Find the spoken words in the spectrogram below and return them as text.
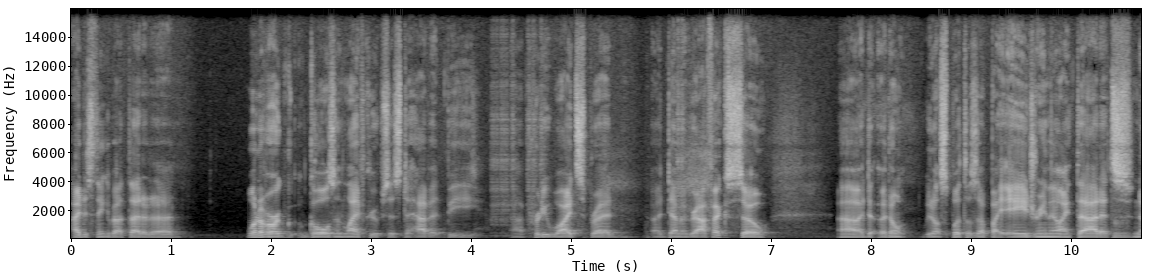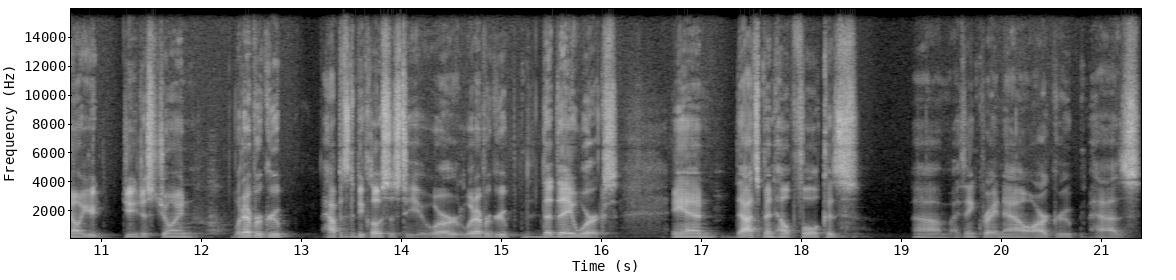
I just think about that at a one of our goals in life groups is to have it be uh, pretty widespread uh, demographics. So uh, I don't we don't split those up by age or anything like that. It's no you you just join whatever group happens to be closest to you or whatever group that day works, and that's been helpful because um, I think right now our group has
